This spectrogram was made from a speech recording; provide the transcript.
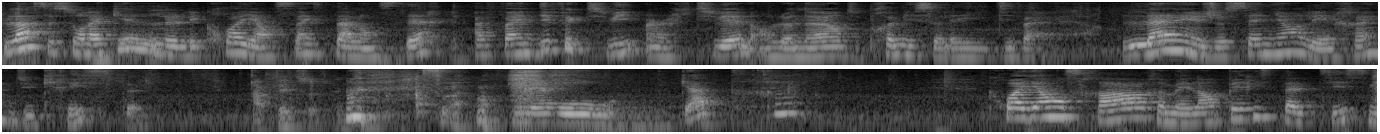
Place sur laquelle les croyants s'installent en cercle afin d'effectuer un rituel en l'honneur du premier soleil d'hiver. Linge saignant les reins du Christ. Ah, peut-être ça. Numéro 4. Croyance rare mêlant péristaltisme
